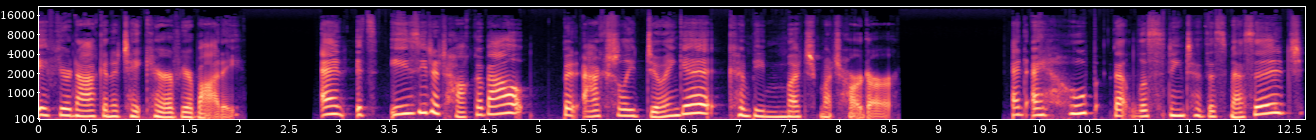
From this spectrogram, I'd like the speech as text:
if you're not going to take care of your body. And it's easy to talk about, but actually doing it can be much, much harder. And I hope that listening to this message,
